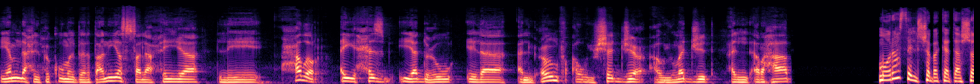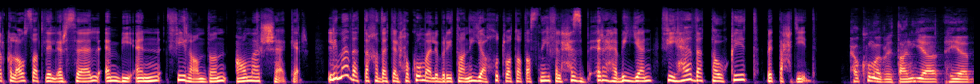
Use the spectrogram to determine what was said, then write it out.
يمنح الحكومة البريطانية الصلاحية لحظر أي حزب يدعو إلى العنف أو يشجع أو يمجد الإرهاب مراسل شبكة الشرق الأوسط للإرسال ام بي ان في لندن عمر شاكر لماذا اتخذت الحكومة البريطانية خطوة تصنيف الحزب إرهابيا في هذا التوقيت بالتحديد؟ الحكومة البريطانية هي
